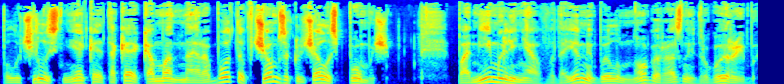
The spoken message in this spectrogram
Получилась некая такая командная работа, в чем заключалась помощь. Помимо линя в водоеме было много разной другой рыбы.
